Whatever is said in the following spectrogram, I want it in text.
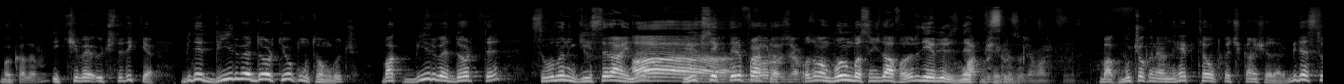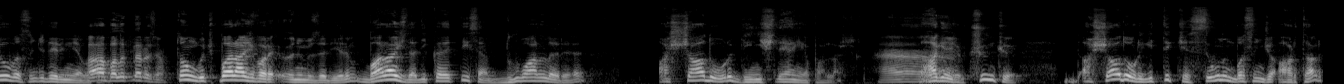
Bakalım. 2 ve 3 dedik ya. Bir de 1 ve 4 yok mu Tonguç? Bak 1 ve 4'te sıvıların cinsleri aynı, Aa, yüksekleri farklı. hocam. O zaman bunun basıncı daha fazladır diyebiliriz net bir şekilde. Haklısınız hocam haklısınız. Bak bu çok önemli. Hep teokta çıkan şeyler. Bir de sıvı basıncı derinliğe bakalım. Ha balıklar hocam. Tonguç baraj var önümüzde diyelim. Barajda dikkat ettiysen duvarları aşağı doğru genişleyen yaparlar. Ha. Daha geniş. Çünkü aşağı doğru gittikçe sıvının basıncı artar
